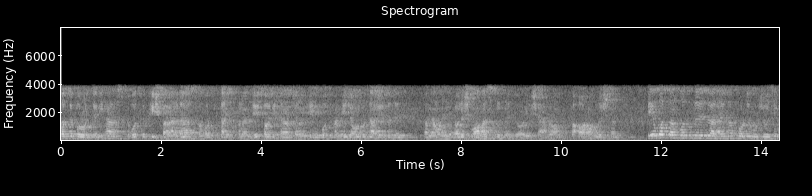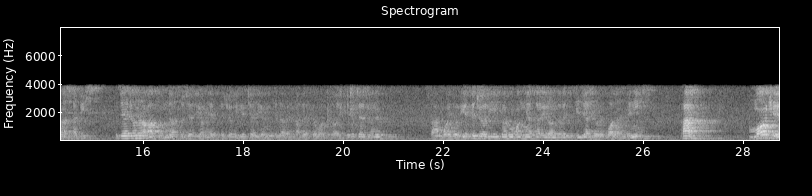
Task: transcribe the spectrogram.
قطب پرولتری هست که قطب پیشبرنده است و قطب تعیین کننده تاریخ. همچنان که این قطب همه جهان رو تغییر داده و نمایندگانش ما هستیم ادعای شهرام و آرام داشتن. این قطب هم قطب در حقیقت خورده برجوازی مذهبی است. جریان عقب مونده و جریان ارتجاعی جریانی که در حقیقت ارتباط تاریخی به جریان سرمایداری تجاری و روحانیت در ایران داره که یه جریان بالنده نیست. پس ما که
